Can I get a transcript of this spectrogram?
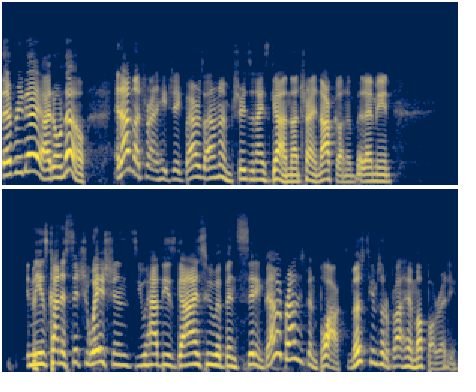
every day. I don't know. And I'm not trying to hate Jake Bauers. I don't know. I'm sure he's a nice guy. I'm not trying to knock on him, but I mean, in these kind of situations, you have these guys who have been sitting. Bama Bradley's been blocked. Most teams would have brought him up already.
